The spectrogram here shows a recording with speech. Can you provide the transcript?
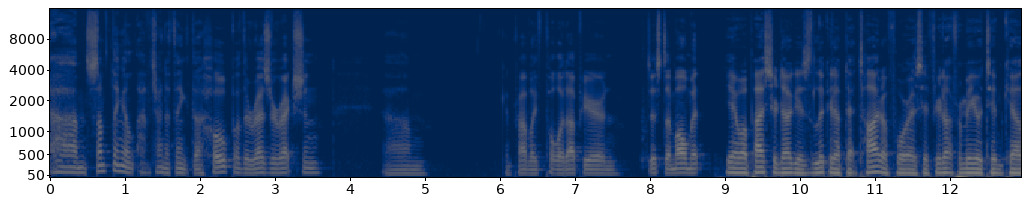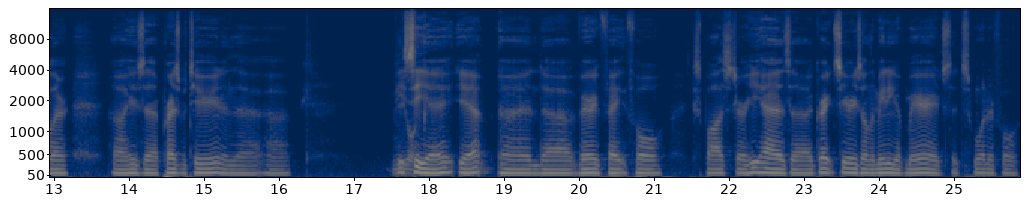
Um, something I'm trying to think. The hope of the resurrection. Um, I can probably pull it up here in just a moment. Yeah, well, Pastor Doug is looking up that title for us. If you're not familiar with Tim Keller, uh, he's a Presbyterian in the uh, PCA, yeah, and uh, very faithful expositor. He has a great series on the meaning of marriage. It's wonderful.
